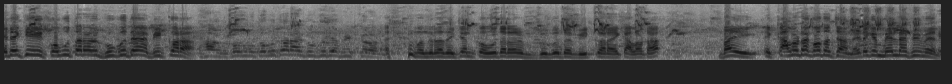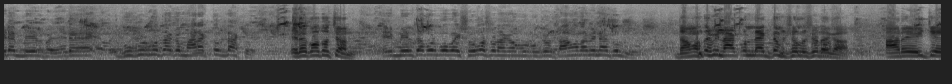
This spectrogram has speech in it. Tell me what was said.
এটা কি কবুতর আর ঘুঘু দেয় বিট করা? হ্যাঁ কবুতর আর গুগু দিয়ে ব্রিড করানো। বন্ধুরা দেখছেন কবুতর আর ঘুঘুতে বিট করা এই কালোটা। ভাই এই কালোটা কত চান? এটা কি মেল না ফিমেল এটা মেল ভাই এটা গুগুর মতো একটা মারাত্মক ডাকে। এটা কত চান? এই মেলটা পড়ব ভাই ষোলোশো টাকা পড়ব কেউ দামাদামি না করলে। দামাদামি না করলে একদম ষোলোশো টাকা। আর এই যে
